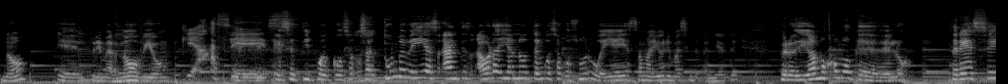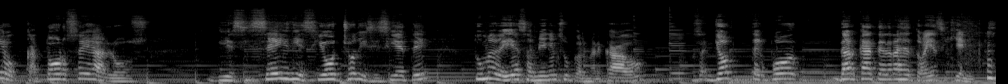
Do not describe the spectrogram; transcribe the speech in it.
¿no? el primer novio. ¿Qué eh, haces? ese tipo de cosas. O sea, tú me veías antes, ahora ya no tengo esa costumbre, porque ella ya está mayor y más independiente, pero digamos como que desde los 13 o 14 a los 16, 18, 17, tú me veías a mí en el supermercado. O sea, yo te puedo dar cátedras de toallas higiénicas.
